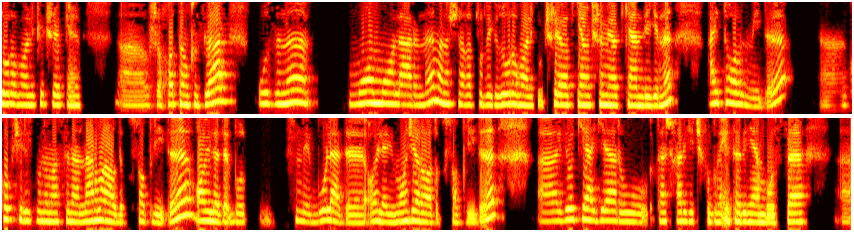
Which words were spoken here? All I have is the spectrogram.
zo'ravonlikka uchrayotgan o'sha xotin qizlar o'zini muammolarini mana shunaqa turdagi zo'ravonlikka uchrayotgan uchramayotganligini ayta olmaydi. Э, ko'pchilik buni masalan normal deb hisoblaydi oilada bu shunday bo'ladi oilaviy mojaro deb hisoblaydi. Э, yoki agar u tashqariga chiqib buni aytadigan bo'lsa э,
